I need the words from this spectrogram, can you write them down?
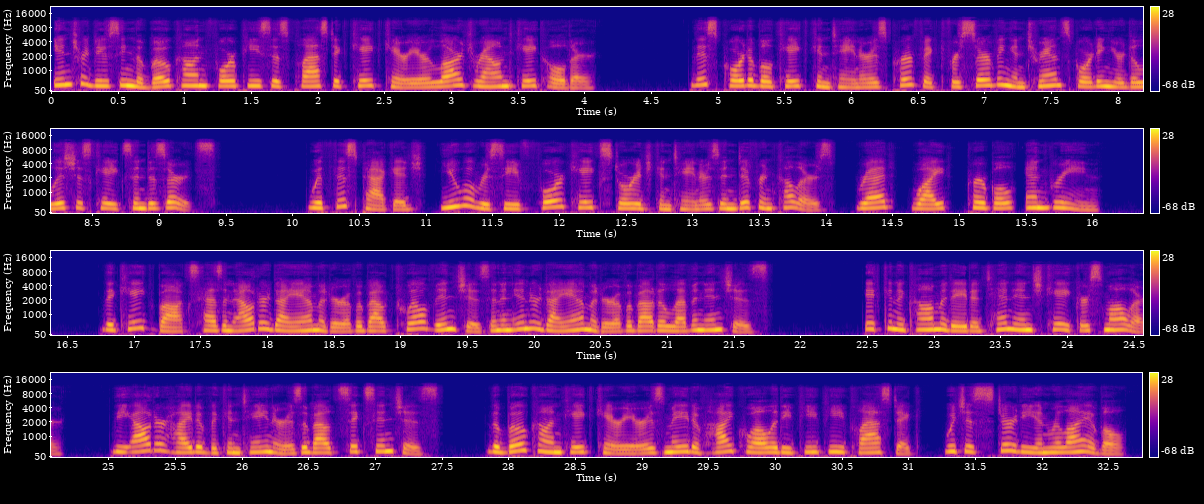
Introducing the Bokon 4 Pieces Plastic Cake Carrier Large Round Cake Holder. This portable cake container is perfect for serving and transporting your delicious cakes and desserts. With this package, you will receive four cake storage containers in different colors, red, white, purple, and green. The cake box has an outer diameter of about 12 inches and an inner diameter of about 11 inches. It can accommodate a 10-inch cake or smaller. The outer height of the container is about 6 inches. The Bokon cake carrier is made of high-quality PP plastic, which is sturdy and reliable.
